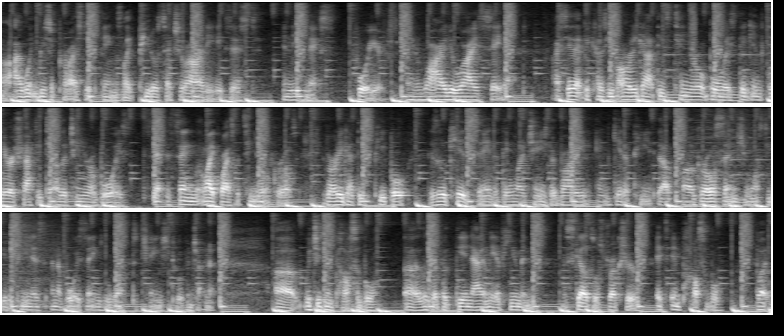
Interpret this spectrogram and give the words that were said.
Uh, I wouldn't be surprised if things like pedosexuality exist in these next four years. And why do I say that? I say that because you've already got these 10 year old boys thinking that they're attracted to other 10 year old boys. Same likewise with 10 year old girls. You've already got these people, these little kids saying that they want to change their body and get a penis. A, a girl saying she wants to get a penis, and a boy saying he wants to change to a vagina, uh, which is impossible. Uh, look at the anatomy of humans, the skeletal structure. It's impossible. But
